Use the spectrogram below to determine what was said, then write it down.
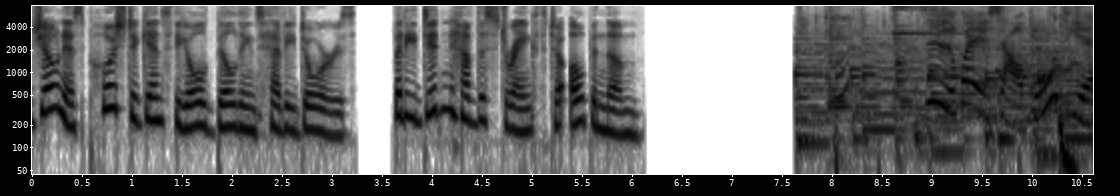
Jonas pushed against the old building's heavy doors, but he didn't have the strength to open them. 智慧小补帖。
